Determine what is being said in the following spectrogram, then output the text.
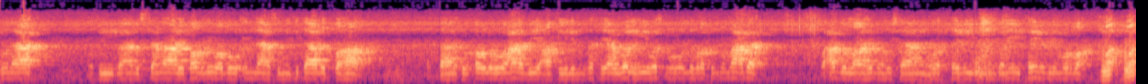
هناك. وفي باب استعمال فضل وضوء الناس من كتاب الطهارة. الثالث قوله عن ابي عقيل بفتح أوله واسمه زهرة بن معبد وعبد الله بن هشام هو التيمي من بني تيم بن مرة. هو هو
